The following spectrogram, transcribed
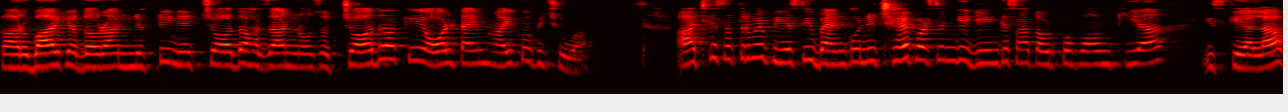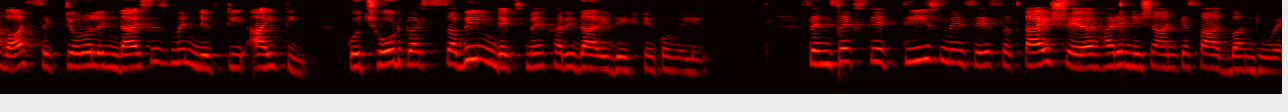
कारोबार के दौरान निफ्टी ने चौदह के ऑल टाइम हाई को भी छुआ। आज के सत्र में पीएसयू बैंकों ने छह परसेंट के गेन के साथ आउट परफॉर्म किया। इसके अलावा सेक्टोरल इंडाइसिस में निफ्टी आईटी को छोड़कर सभी इंडेक्स में खरीदारी देखने को मिली। सेंसेक्स के 30 में से 27 शेयर हरे निशान के साथ बंद हुए।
